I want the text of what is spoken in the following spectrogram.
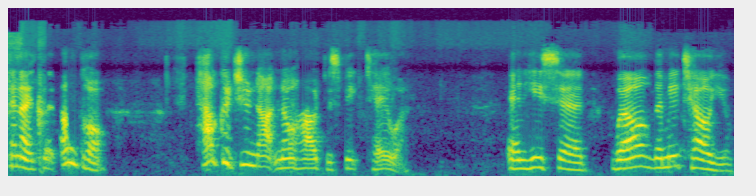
And I said, Uncle, how could you not know how to speak Tewa? And he said, Well, let me tell you.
